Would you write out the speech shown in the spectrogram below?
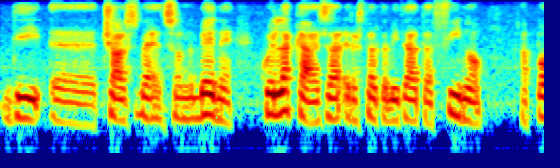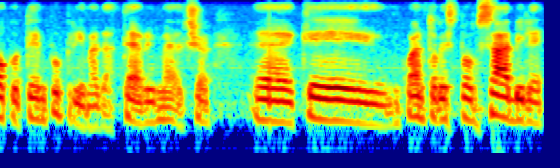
di eh, Charles Manson. Bene, quella casa era stata abitata fino a poco tempo prima da Terry Melcher, eh, che in quanto responsabile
